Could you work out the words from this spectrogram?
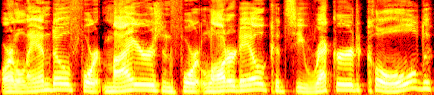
Orlando, Fort Myers, and Fort Lauderdale could see record cold.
